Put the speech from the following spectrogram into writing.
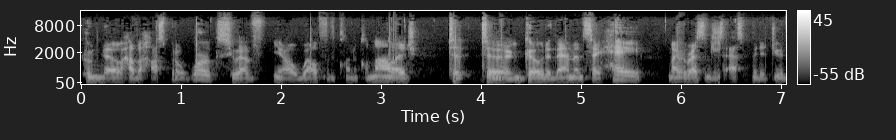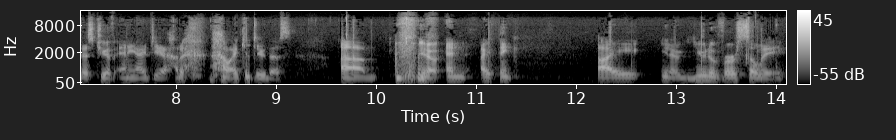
who know how the hospital works, who have you know a wealth of clinical knowledge, to to go to them and say, "Hey, my resident just asked me to do this. Do you have any idea how to how I can do this?" Um, you know, and I think I you know universally,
